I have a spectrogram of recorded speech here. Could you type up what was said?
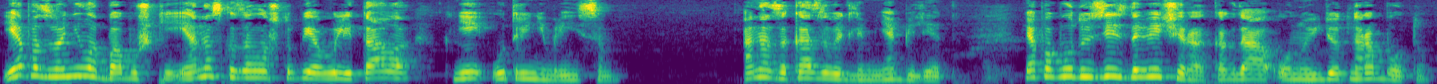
Я позвонила бабушке, и она сказала, чтобы я вылетала к ней утренним рейсом. Она заказывает для меня билет. Я побуду здесь до вечера, когда он уйдет на работу,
